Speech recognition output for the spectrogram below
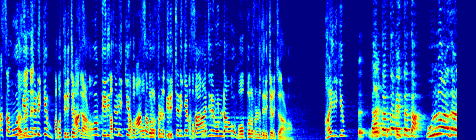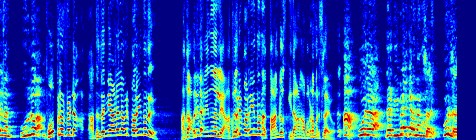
ആ സമൂഹം അത് തന്നെ- തിരിച്ചടിക്കും. അപ്പൊ ആ സമൂഹം തിരിച്ചടിക്കും. അപ്പൊ ആ പോപ്പുലർ സമൂഹത്തിൽ ഫ്രണ്ട് തിരി- തിരിച്ചടിക്കാൻ അപ്പൊ സാഹചര്യം ഉണ്ടാവും. പോപ്പുലർ ഫ്രണ്ട് തിരിച്ചടിച്ചതാണോ? ആയിരിക്കും. ഉരുളുവാണ് സാർ ഇവൻ. ഉരുളുവാ. പോപ്പുലർ ഫ്രണ്ട് അത് തന്നെയാണല്ലോ അവർ പറയുന്നത്. അത് അവർ പറയുന്നതല്ലേ? അത് അവർ പറയുന്നത് അത് താങ്കൾ ഇതാണ് അപകടം മനസ്സിലായോ? ആ ഉരുളടാ. ദേ ഇവിടെ കിടന്നു ഉരുള.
